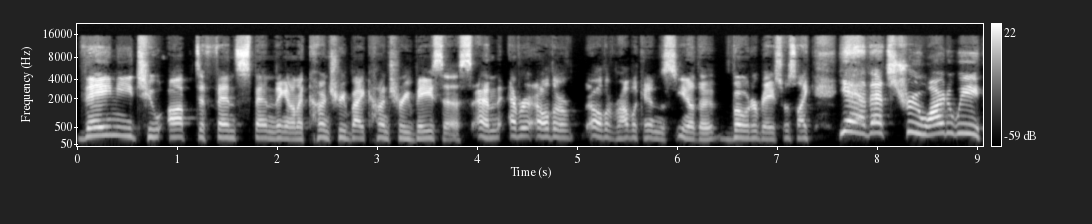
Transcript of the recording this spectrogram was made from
They need to up defense spending on a country by country basis. And every, all the, all the Republicans, you know, the voter base was like, yeah, that's true. Why do we,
